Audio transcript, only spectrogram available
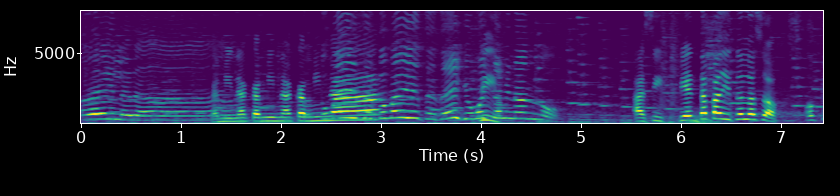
¡Ay, Lara! Camina, camina, Tú me dices, camina. tú me dices, ¿eh? Yo voy Sí. caminando. Así, bien tapaditos los ojos. Ok.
